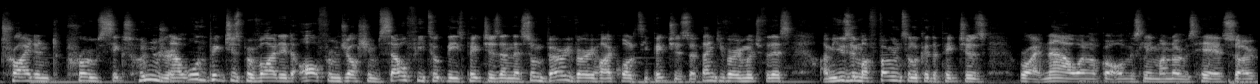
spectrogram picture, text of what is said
Trident Pro 600. Now all the pictures provided are from Josh himself. He took these pictures and there's some very, very high quality pictures. So thank you very much for this. I'm using my phone to look at the pictures right now and I've got obviously my notes here. So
